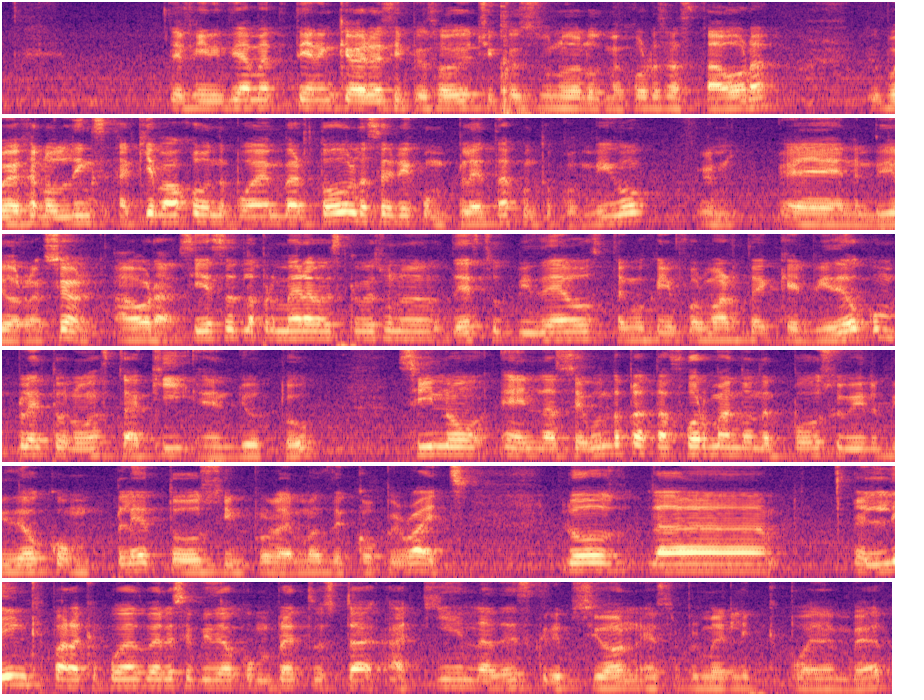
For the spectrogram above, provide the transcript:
definitivamente tienen que ver ese episodio, chicos, es uno de los mejores hasta ahora. Les voy a dejar los links aquí abajo donde pueden ver toda la serie completa junto conmigo en, el video de reacción. Ahora, si esta es la primera vez que ves uno de estos videos, tengo que informarte que el video completo no está aquí en YouTube, sino en la segunda plataforma en donde puedo subir el video completo sin problemas de copyrights. El link para que puedas ver ese video completo está aquí en la descripción, es el primer link que pueden ver.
